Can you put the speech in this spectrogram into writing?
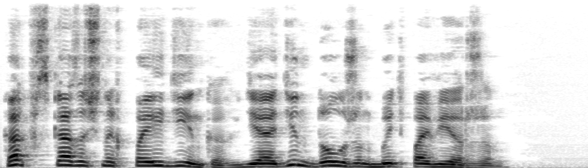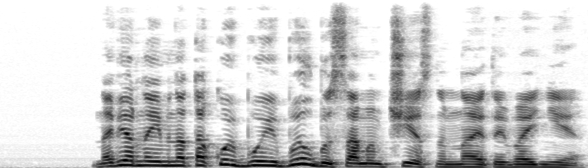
Как в сказочных поединках, где один должен быть повержен. Наверное, именно такой бой и был бы самым честным на этой войне.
